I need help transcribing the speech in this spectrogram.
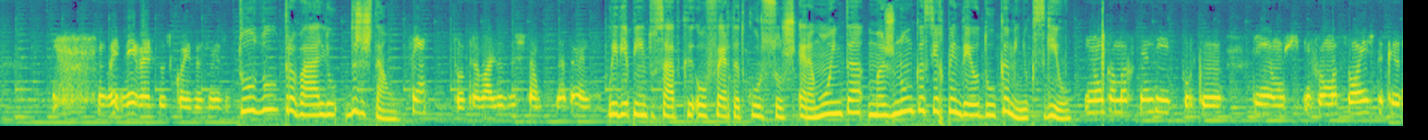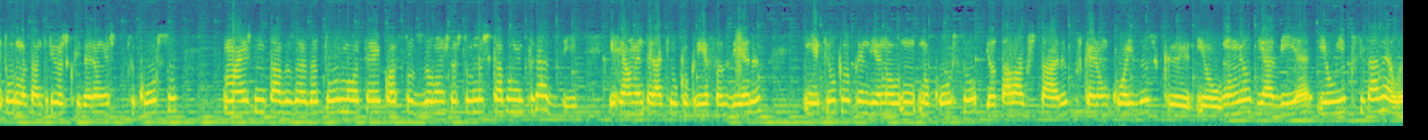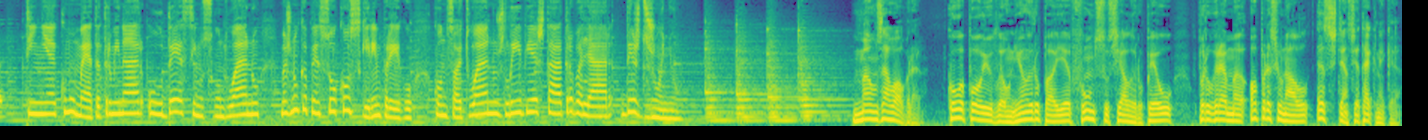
diversas coisas mesmo. tudo trabalho de gestão. Sim, tudo trabalho de gestão, exatamente. Lídia Pinto sabe que a oferta de cursos era muita, mas nunca se arrependeu do caminho que seguiu. Nunca me arrependi, porque tínhamos informações de que turmas anteriores que fizeram este percurso, mais de metade da, da turma, ou até quase todos os alunos das turmas, ficavam empregados. E, e realmente era aquilo que eu queria fazer e aquilo que eu aprendia no, no curso eu estava a gostar, porque eram coisas que eu, no meu dia a dia, eu ia precisar delas. Tinha como meta terminar o 12º ano, mas nunca pensou conseguir emprego. Com 18 anos, Lídia está a trabalhar desde junho. Mãos à obra. Com o apoio da União Europeia, Fundo Social Europeu, Programa Operacional Assistência Técnica.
